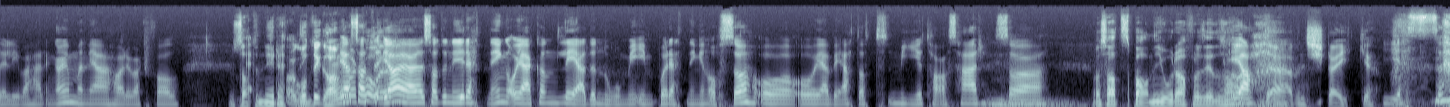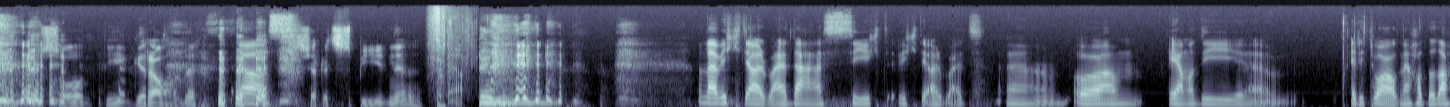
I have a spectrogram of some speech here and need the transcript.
det livet her engang, men jeg har i hvert fall Du satte en ny Har gått i gang, jeg satte, ja, jeg har satt en ny retning, og jeg kan lede Nomi inn på retningen også. Og, og jeg vet at mye tas her. Så Og satt spaden i jorda, for å si det sånn. ja. Dæven steike. Yes. Så de grader. Yes. Kjørte et spyd ned. Men det er viktig arbeid. Det er sykt viktig arbeid. Uh, og um, en av de uh, ritualene jeg hadde da,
